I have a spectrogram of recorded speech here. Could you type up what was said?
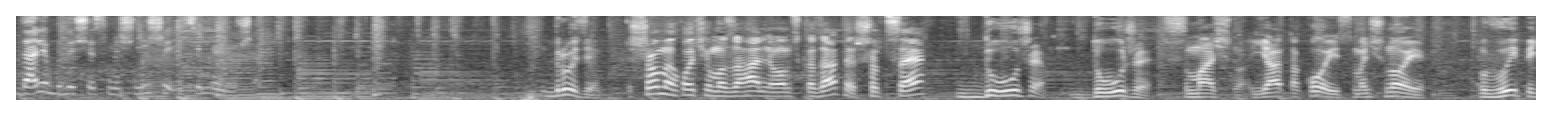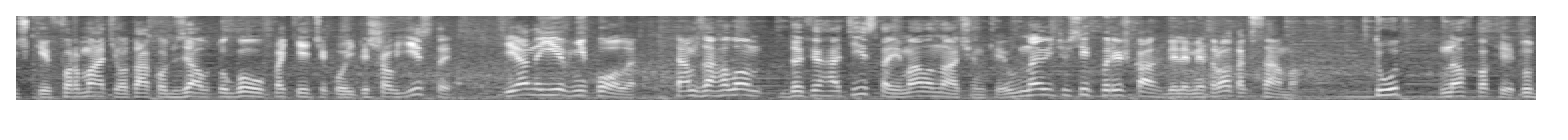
далі буде ще смачніше і цікавіше. Друзі, що ми хочемо загально вам сказати, що це дуже дуже смачно. Я такої смачної випічки в форматі отак от взяв туго в пакетику і пішов їсти. Я не їв ніколи. Там загалом дофіга тіста і мало начинки. Навіть у всіх пиріжках біля метро так само. Тут навпаки, тут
